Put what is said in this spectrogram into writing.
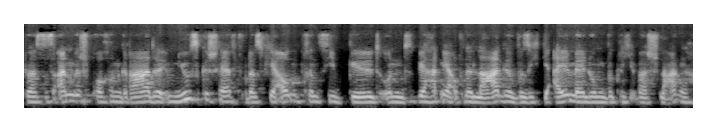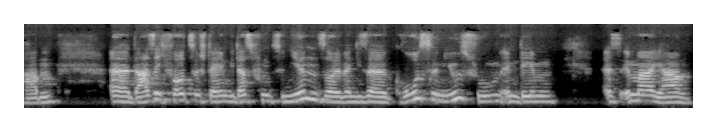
du hast es angesprochen, gerade im Newsgeschäft, wo das Vier-Augen-Prinzip gilt. Und wir hatten ja auch eine Lage, wo sich die Eilmeldungen wirklich überschlagen haben. Äh, da sich vorzustellen, wie das funktionieren soll, wenn dieser große Newsroom, in dem es immer, ja,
